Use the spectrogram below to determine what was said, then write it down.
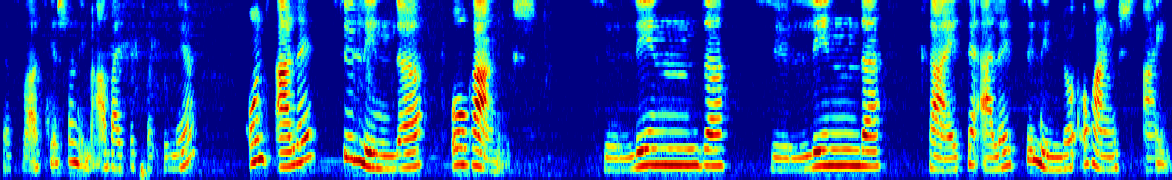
Das war's hier schon. Im Arbeitsheft hast du mehr. Und alle Zylinder orange. Zylinder, Zylinder. Kreise alle Zylinder orange ein.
